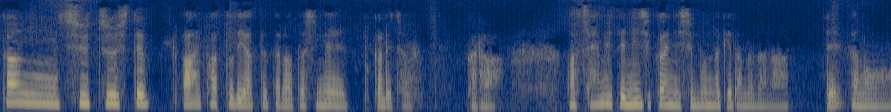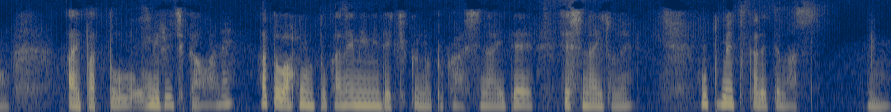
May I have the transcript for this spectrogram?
間集中して iPad でやってたら私目疲れちゃうから、まあ、せめて2時間に絞んなきゃダメだなって、あの、iPad を見る時間はね。あとは本とかね、耳で聞くのとかしないで、いやしないとね、ほんと目疲れてます。うん。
